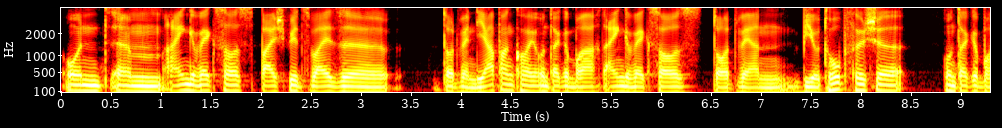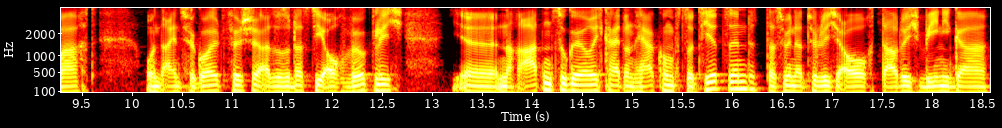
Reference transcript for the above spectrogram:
Und ähm, ein Gewächshaus beispielsweise, dort werden die Japankoi untergebracht, ein Gewächshaus, dort werden Biotopfische untergebracht und eins für Goldfische, also sodass die auch wirklich äh, nach Artenzugehörigkeit und Herkunft sortiert sind, dass wir natürlich auch dadurch weniger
